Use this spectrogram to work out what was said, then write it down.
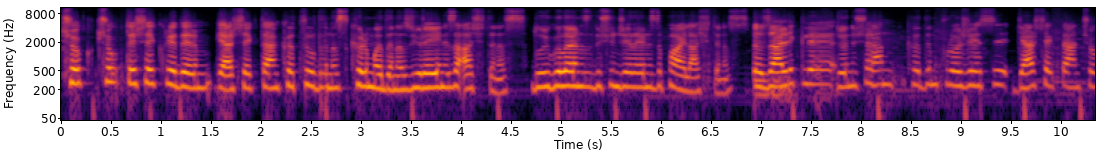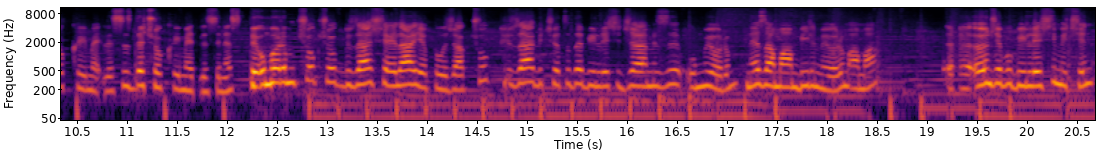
çok çok teşekkür ederim. Gerçekten katıldınız, kırmadınız, yüreğinizi açtınız. Duygularınızı, düşüncelerinizi paylaştınız. Özellikle Dönüşen Kadın projesi gerçekten çok kıymetli. Siz de çok kıymetlisiniz. Ve umarım çok çok güzel şeyler yapılacak. Çok güzel bir çatıda birleşeceğimizi umuyorum. Ne zaman bilmiyorum ama önce bu birleşim için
